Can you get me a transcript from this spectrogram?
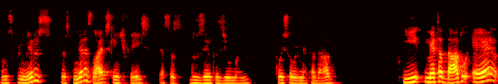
Um dos primeiros, das primeiras lives que a gente fez, essas 201 aí, foi sobre metadado. E metadado é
